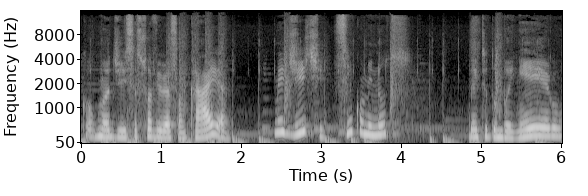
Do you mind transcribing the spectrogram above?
como eu disse, a sua vibração caia, medite cinco minutos dentro de um banheiro,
